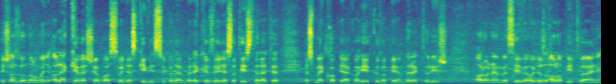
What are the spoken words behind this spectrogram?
és azt gondolom, hogy a legkevesebb az, hogy ezt kivisszük az emberek közé, hogy ezt a tiszteletet, ezt megkapják a hétköznapi emberektől is. Arról nem beszélve, hogy az alapítvány,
